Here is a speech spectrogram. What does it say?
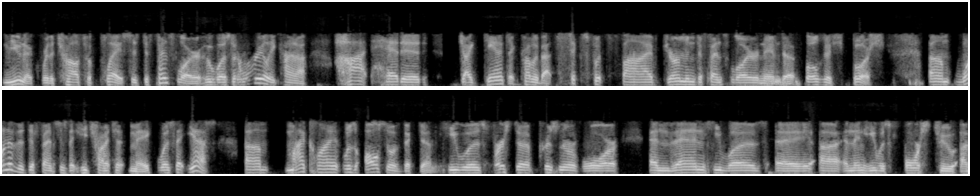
Munich, where the trial took place, his defense lawyer, who was a really kind of hot-headed, gigantic, probably about six foot five German defense lawyer named uh, Ulrich Busch, um, one of the defenses that he tried to make was that yes, um, my client was also a victim. He was first a prisoner of war, and then he was a, uh, and then he was forced to uh,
